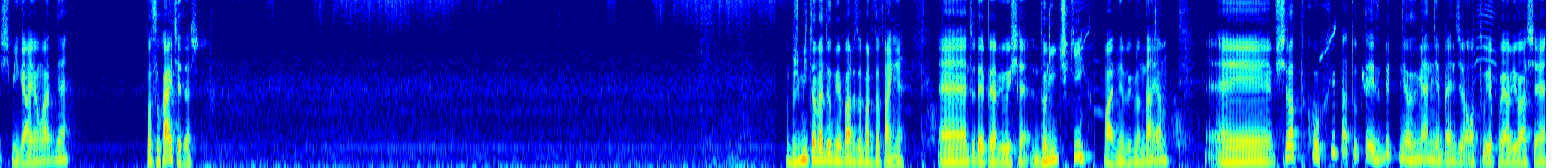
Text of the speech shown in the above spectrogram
śmigają ładnie. Posłuchajcie też. Brzmi to według mnie bardzo, bardzo fajnie. E, tutaj pojawiły się doniczki, ładnie wyglądają. E, w środku chyba tutaj zbytnio zmian nie będzie. O, tu je pojawiła się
